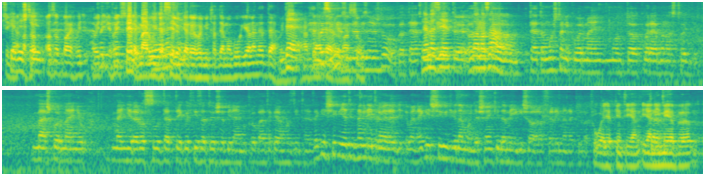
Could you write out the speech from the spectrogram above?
és Igen, az, a, az a baj, hogy, hát, hogy, hogy tényleg már úgy beszélünk ezért? erről, hogy mintha demagógia lenne, de hogy de, hát, hát, hát erről van szó. bizonyos dolgokat. Tehát, nem ezért, azért, van az állam. A, tehát a mostani kormány mondta korábban azt, hogy más kormányok mennyire rosszul tették, hogy fizetősebb irányba próbáltak elmozdítani az egészségügyet, itt meg létrejön egy olyan egészségügy, hogy nem mondja senki, de mégis arra felé menekül. Hú, egyébként ilyen, ilyen Tehát, e-mailből,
